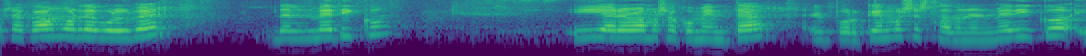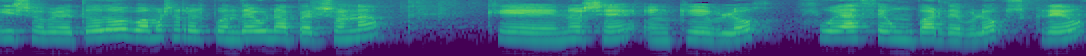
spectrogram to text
Pues acabamos de volver del médico y ahora vamos a comentar el por qué hemos estado en el médico y sobre todo vamos a responder a una persona que no sé en qué blog, fue hace un par de blogs creo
